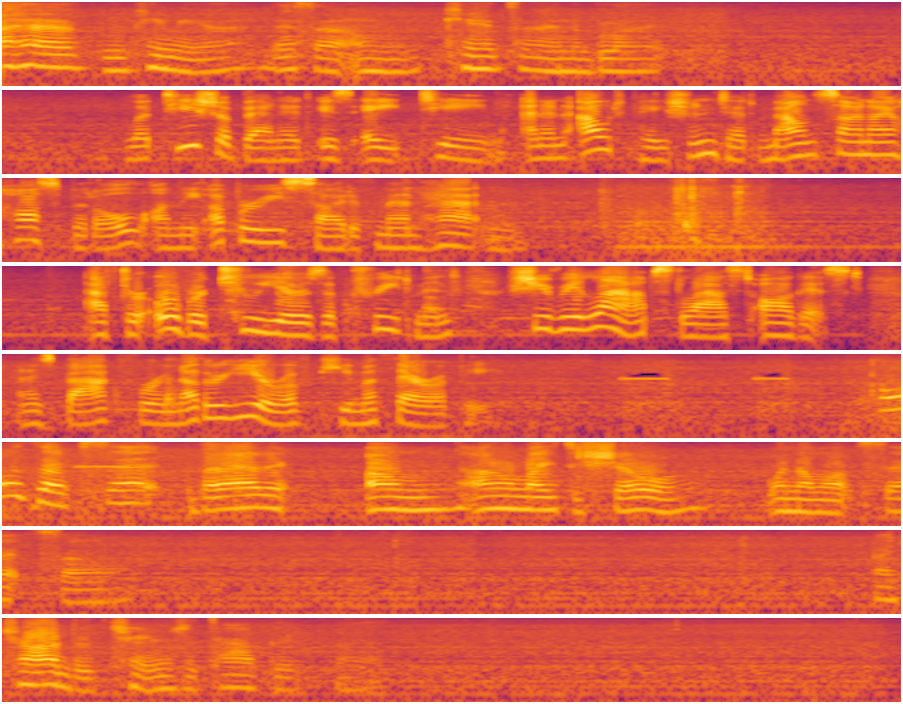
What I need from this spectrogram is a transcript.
I have leukemia. That's a um, cancer in the blood. Letitia Bennett is 18 and an outpatient at Mount Sinai Hospital on the Upper East Side of Manhattan. After over two years of treatment, she relapsed last August and is back for another year of chemotherapy. I was upset, but I didn't, um, I don't like to show when I'm upset, so I tried to change the topic, but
